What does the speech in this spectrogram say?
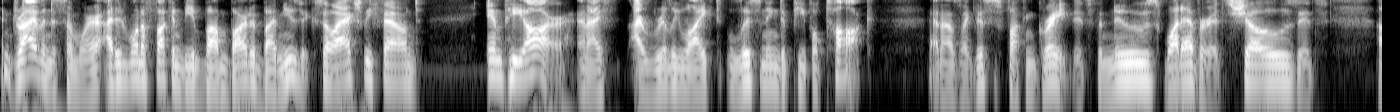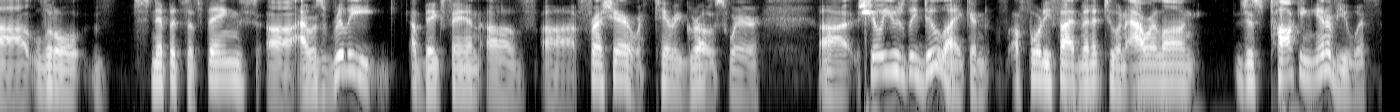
and driving to somewhere, I didn't want to fucking be bombarded by music. So I actually found NPR and I, I really liked listening to people talk. And I was like, this is fucking great. It's the news, whatever. It's shows, it's uh, little snippets of things. Uh, I was really a big fan of uh, Fresh Air with Terry Gross, where uh, she'll usually do like an, a 45 minute to an hour long just talking interview with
